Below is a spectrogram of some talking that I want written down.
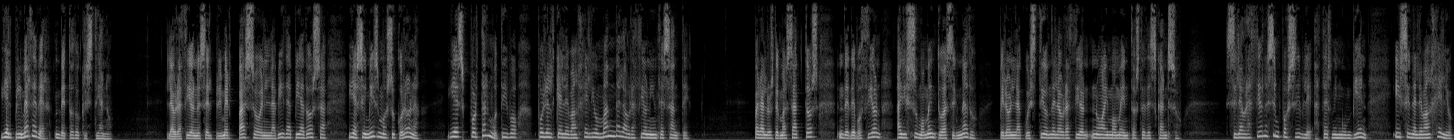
y el primer deber de todo cristiano. La oración es el primer paso en la vida piadosa y asimismo su corona, y es por tal motivo por el que el Evangelio manda la oración incesante. Para los demás actos de devoción hay su momento asignado, pero en la cuestión de la oración no hay momentos de descanso. Si la oración es imposible hacer ningún bien y sin el Evangelio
